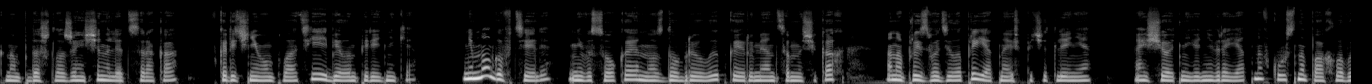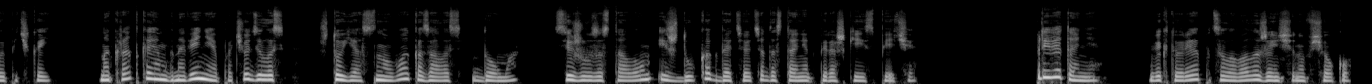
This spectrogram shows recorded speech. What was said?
к нам подошла женщина лет сорока в коричневом платье и белом переднике. Немного в теле, невысокая, но с доброй улыбкой и румянцем на щеках, она производила приятное впечатление. А еще от нее невероятно вкусно пахло выпечкой. На краткое мгновение почудилось, что я снова оказалась дома. Сижу за столом и жду, когда тетя достанет пирожки из печи. «Привет, Аня!» Виктория поцеловала женщину в щеку.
